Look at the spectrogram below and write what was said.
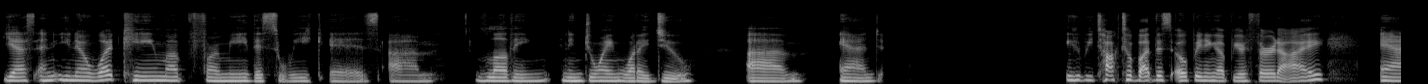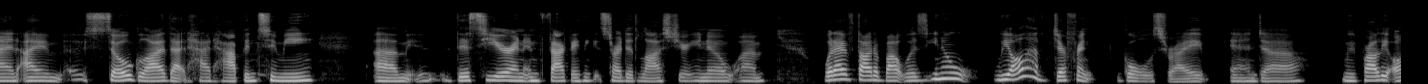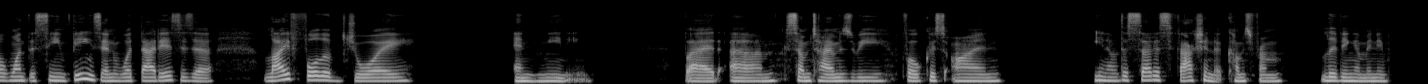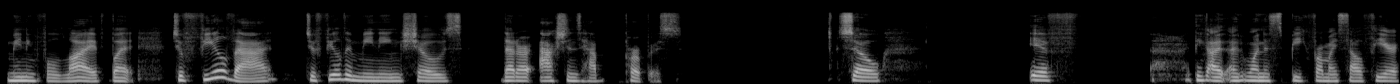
Yes, and you know what came up for me this week is um, loving and enjoying what I do. Um, and we talked about this opening up your third eye, and I'm uh, so glad that had happened to me um, this year. And in fact, I think it started last year. You know, um, what I've thought about was, you know, we all have different goals, right? And uh, we probably all want the same things. And what that is is a life full of joy and meaning. But um, sometimes we focus on, you know, the satisfaction that comes from living a meaning, meaningful life. But to feel that, to feel the meaning shows that our actions have purpose. So if I think I, I want to speak for myself here.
